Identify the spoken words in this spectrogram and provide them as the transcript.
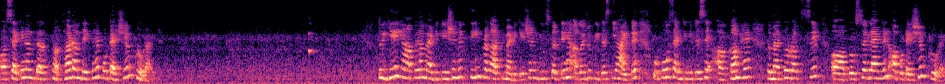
और सेकेंड हम थर्ड हम देखते हैं पोटेशियम क्लोराइड तो ये यहाँ पे हम मेडिकेशन में तीन प्रकार की मेडिकेशन यूज़ करते हैं। अगर जो फीटस की हाइट है, वो फोर सेंटीमीटर से कम है तो मैथोडॉक्सिक प्रोस्टाग्लैंडिन और पोटेशियम क्लोराइड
